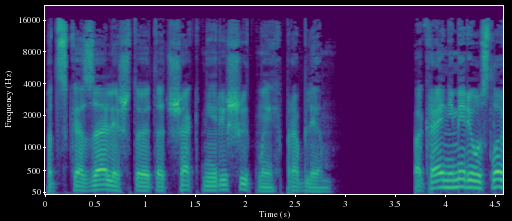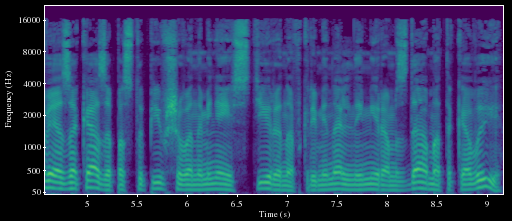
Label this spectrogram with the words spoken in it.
Подсказали, что этот шаг не решит моих проблем. По крайней мере, условия заказа, поступившего на меня из Стирена в криминальный мир Амсдама, таковы,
